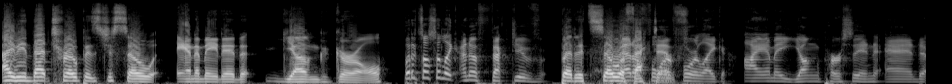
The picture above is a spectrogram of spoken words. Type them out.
I mean, that trope is just so animated young girl, But it's also like an effective but it's so metaphor effective. for like I am a young person and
